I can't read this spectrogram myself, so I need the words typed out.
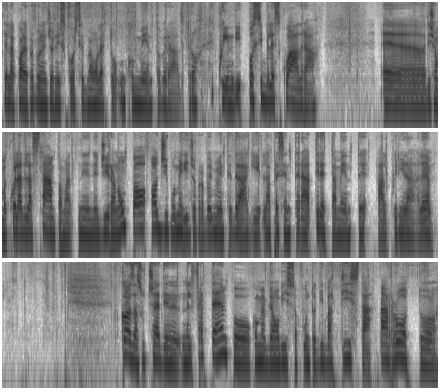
della quale proprio nei giorni scorsi abbiamo letto un commento peraltro. E quindi possibile squadra eh, diciamo è quella della stampa, ma ne, ne, girano un po'. Oggi pomeriggio probabilmente Draghi la presenterà direttamente al Quirinale. Cosa succede nel frattempo? Come abbiamo visto, appunto, Di Battista ha rotto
